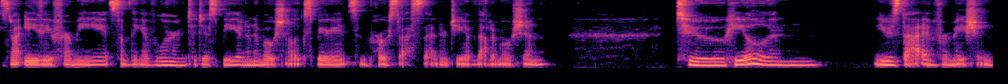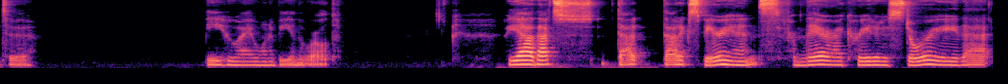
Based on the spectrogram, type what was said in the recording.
It's not easy for me. It's something I've learned to just be in an emotional experience and process the energy of that emotion to heal and use that information to be who I want to be in the world. But yeah, that's that that experience. From there, I created a story that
